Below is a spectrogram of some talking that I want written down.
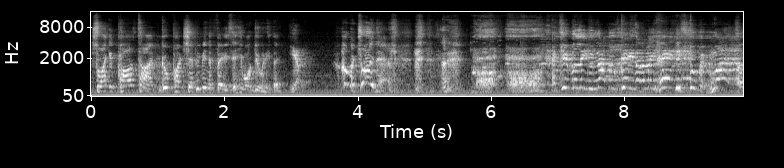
So I can pause time, go punch Chef Pee in the face, and he won't do anything. Yep. I'm gonna try that. I can't believe you knocked those cookies out of my head, you stupid mutt. Uh,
